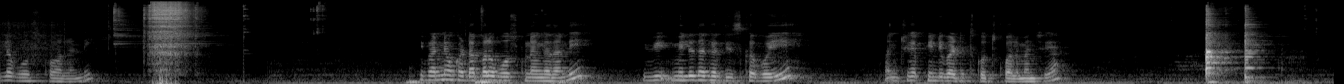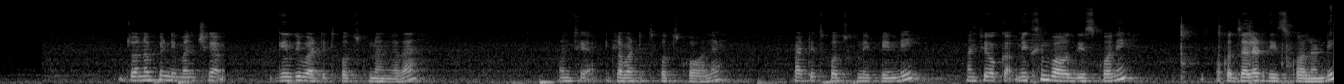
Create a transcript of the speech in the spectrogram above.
ఇలా పోసుకోవాలండి. ఇవన్నీ ఒక డబ్బాలో పోసుకున్నాం కదండి. ఇవి మిల్లు దగ్గర తీసుకుపోయి మంచిగా పిండి పట్టించుకొచ్చుకోవాలి మంచిగా. జొన్న పిండి మంచిగా గింజి పట్టించుకొచ్చుకున్నాం కదా. మంచిగా ఇట్లా పట్టించుకొచ్చుకోవాలి. పట్టించుకొచ్చుకునే పిండి మంచిగా ఒక మిక్సింగ్ బౌల్ తీసుకొని ఒక జల్లెడ తీసుకోవాలండి.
